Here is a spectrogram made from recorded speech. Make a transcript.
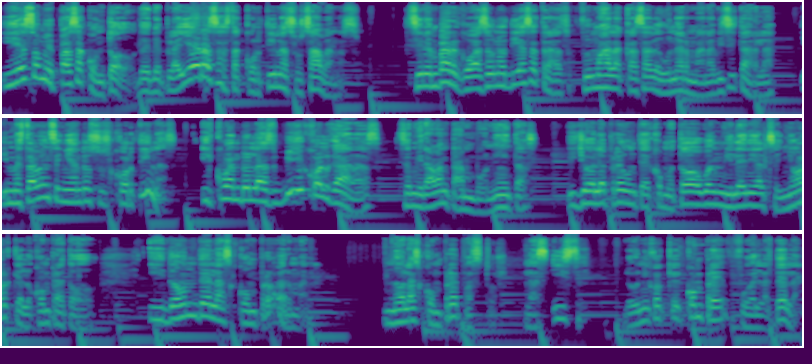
Y eso me pasa con todo, desde playeras hasta cortinas o sábanas. Sin embargo, hace unos días atrás fuimos a la casa de una hermana a visitarla y me estaba enseñando sus cortinas. Y cuando las vi colgadas, se miraban tan bonitas, y yo le pregunté, como todo buen millennial señor que lo compra todo, ¿y dónde las compró, hermana? No las compré, pastor, las hice. Lo único que compré fue la tela.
